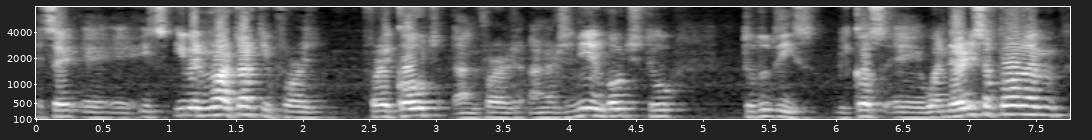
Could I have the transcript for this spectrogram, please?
It's a, it's even more attractive for a, for a coach and for an Argentinian coach to to do this because uh, when there is a problem,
